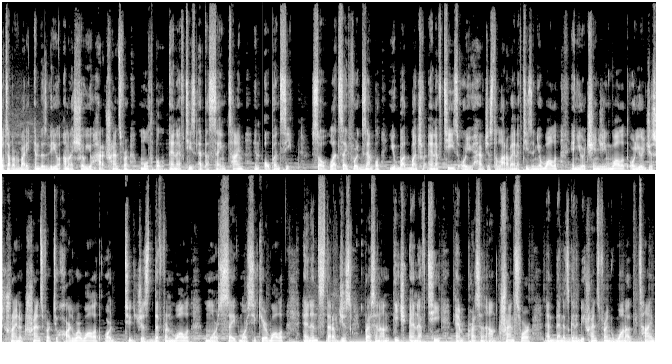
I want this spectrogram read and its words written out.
What's up everybody, in this video I'm going to show you how to transfer multiple NFTs at the same time in OpenSea. So let's say for example you bought a bunch of NFTs or you have just a lot of NFTs in your wallet and you're changing wallet or you're just trying to transfer to hardware wallet or to just different wallet, more safe, more secure wallet and instead of just pressing on each NFT and pressing on transfer and then it's going to be transferring one at a time,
